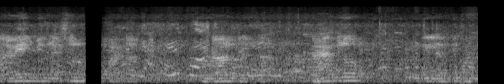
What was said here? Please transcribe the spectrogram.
అరవై ఎనిమిది లక్షల రూపాయల రుణాలు బ్యాంకులో లబ్ధి పొందడం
